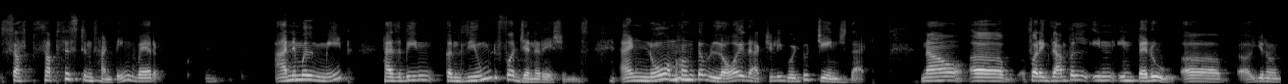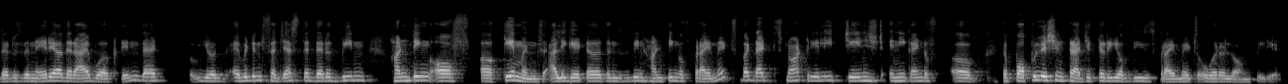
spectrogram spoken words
subsistence hunting where animal meat has been consumed for generations and no amount of law is actually going to change that. Now uh, for example in in peru uh, uh, you know there is an area that i worked in that you know evidence suggests that there has been hunting of uh, caimans alligators and there's been hunting of primates but that's not really changed any kind of uh, the population trajectory of these primates over a long period.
